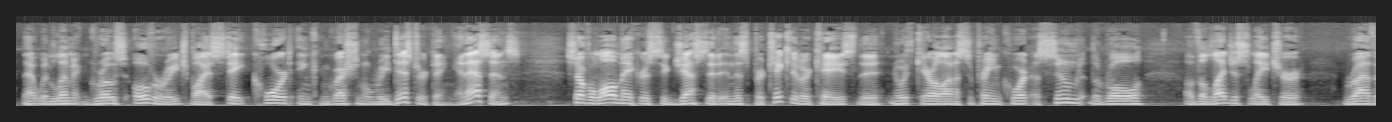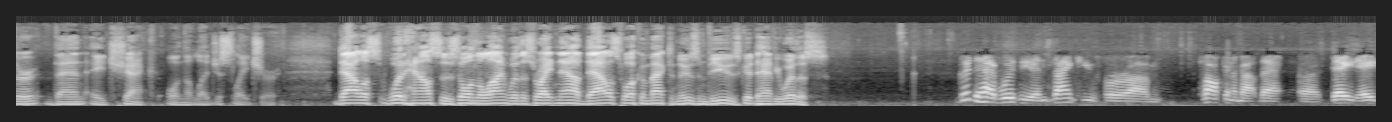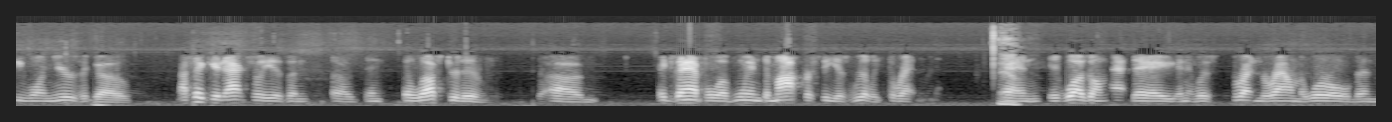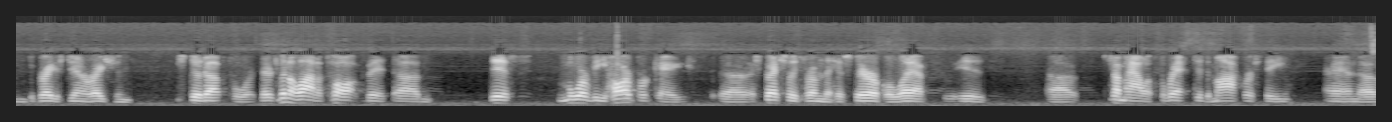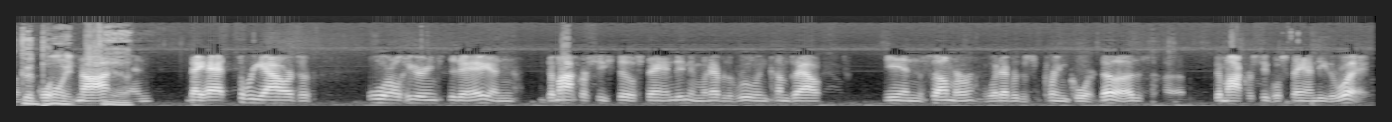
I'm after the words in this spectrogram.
that would limit gross overreach by a state court in congressional redistricting. In essence, several lawmakers suggested in this particular case the North Carolina Supreme Court assumed the role of the legislature rather than a check on the legislature. Dallas Woodhouse is on the line with us right now. Dallas, welcome back to News and Views. Good to have you with us. Good to have with you, and thank you for um, talking about that uh, date 81 years ago. I think it actually is an, uh, an illustrative um, example of when democracy is really threatened. Yeah. And it was on that day, and it was threatened around the world, and the greatest generation stood up for it. There's been a lot of talk that um, this Moore v. Harper case, uh, especially from the hysterical left, is uh, somehow a threat to democracy. And uh, Good of course point. It's not. Yeah. And they had three hours of oral hearings today, and democracy's still standing. And whenever the ruling comes out in the summer, whatever the Supreme Court does, uh, democracy will stand either way.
